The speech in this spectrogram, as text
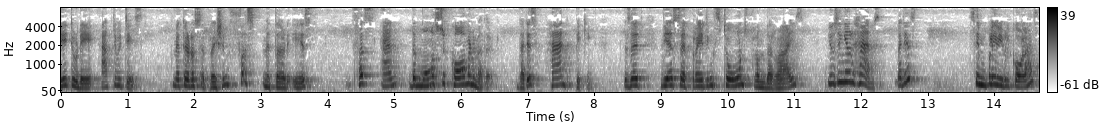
day-to-day -day activities. Method of separation first method is first and the most common method that is hand picking is that we are separating stones from the rice using your hands that is simply we will call as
